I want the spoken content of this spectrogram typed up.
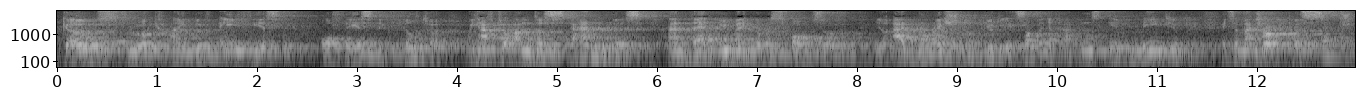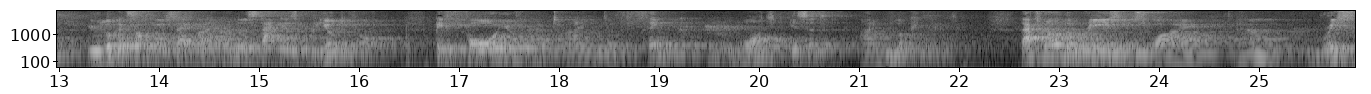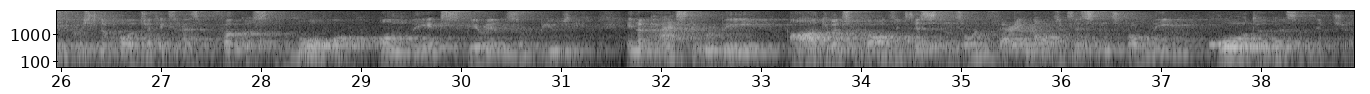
goes through a kind of atheistic or theistic filter. We have to understand this, and then we make a response of you know, admiration of beauty. It's something that happens immediately. It's a matter of perception. You look at something, you say, my goodness, that is beautiful, before you've had time to think, what is it I'm looking at? That's one of the reasons why um, recent Christian apologetics has focused more on the experience of beauty. In the past, it would be arguments for God's existence or inferring God's existence from the orderedness of nature.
